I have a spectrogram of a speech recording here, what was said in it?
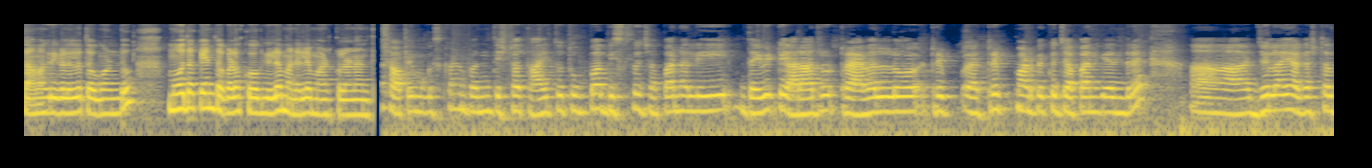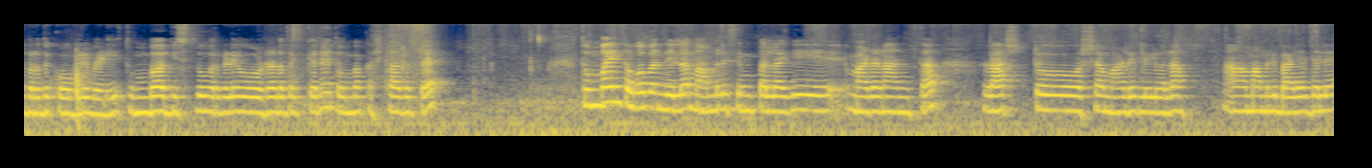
ಸಾಮಗ್ರಿಗಳೆಲ್ಲ ತೊಗೊಂಡು ಮೋದಕ್ಕೆ ಏನು ತೊಗೊಳಕ್ಕೆ ಹೋಗಲಿಲ್ಲ. ಮನೇಲೇ ಮಾಡ್ಕೊಳ್ಳೋಣ ಅಂತ. ಶಾಪಿಂಗ್ ಮುಗಿಸ್ಕೊಂಡು ಬಂದು ಇಷ್ಟೊತ್ತಾಯಿತು. ತುಂಬ ಬಿಸಿಲು ಜಪಾನಲ್ಲಿ ದಯವಿಟ್ಟು ಯಾರಾದರೂ ಟ್ರಾವೆಲ್ ಟ್ರಿಪ್ ಟ್ರಿಪ್ ಮಾಡಬೇಕು ಜಪಾನ್ಗೆ ಅಂದರೆ ಜುಲೈ ಆಗಸ್ಟಲ್ಲಿ ಬರೋದಕ್ಕೆ ಹೋಗಲೇಬೇಡಿ. ತುಂಬ ಬಿಸಿಲು, ಹೊರಗಡೆ ಓಡಾಡೋದಕ್ಕೇ ತುಂಬ ಕಷ್ಟ ಆಗುತ್ತೆ. ತುಂಬ ಏನು ತೊಗೊಬಂದಿಲ್ಲ, ಮಾಮೂಲಿ ಸಿಂಪಲ್ಲಾಗಿ ಮಾಡೋಣ ಅಂತ. ಲಾಸ್ಟು ವರ್ಷ ಮಾಡಿರಲಿಲ್ವಲ್ಲ ಮಾಮೂಲಿ ಬಾಳೆದೆಲೆ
